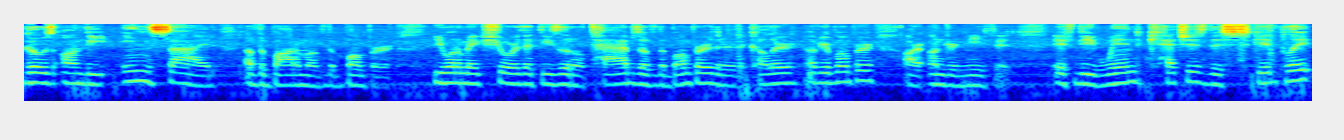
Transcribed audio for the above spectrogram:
goes on the inside of the bottom of the bumper. You want to make sure that these little tabs of the bumper that are the color of your bumper are underneath it if the wind catches this skid plate,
